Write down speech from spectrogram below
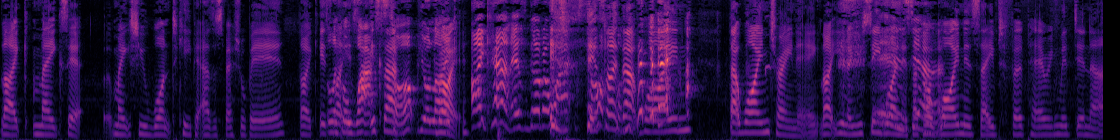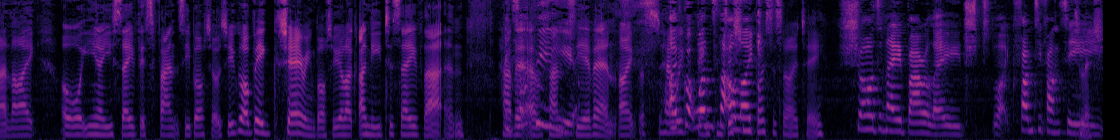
like makes it makes you want to keep it as a special beer. Like it's like, like, a it's, wax it's that, top. You're like, right. I can't. It's got a wax top. it's like that wine. That wine training, like you know, you see It wine. is, It's like, oh, yeah. oh, wine is saved for pairing with dinner. Like, or you know, you save this fancy bottle. So you've got a big sharing bottle. You're like, I need to save that and have it at a fancy event. Like that's how I've we've got been ones that are like- by society. Chardonnay barrel aged, like fancy, fancy, Delish.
